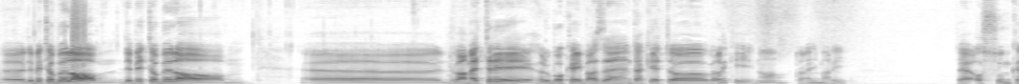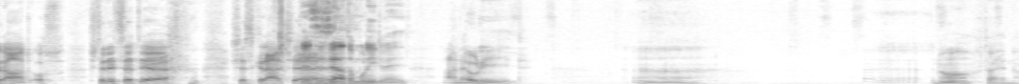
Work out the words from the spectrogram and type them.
Eh, kdyby to bylo, kdyby to bylo e, dva metry hluboký bazén, tak je to velký. No, to není malý. To je 8 krát 8. 40 je 6 krát 6. Jestli si na tom ulít, vej. A neulít. E, no, to je jedno.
